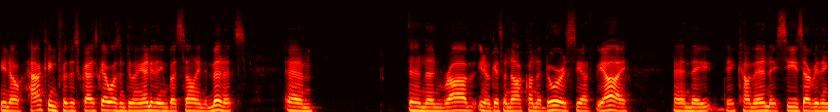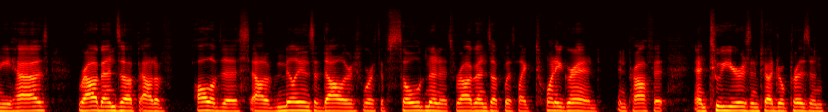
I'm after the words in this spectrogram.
you know, hacking for this guy. This guy wasn't doing anything but selling the minutes. And and then Rob, you know, gets a knock on the door. It's the FBI, and they they come in. They seize everything he has. Rob ends up out of all of this, out of millions of dollars worth of sold minutes. Rob ends up with like twenty grand in profit and two years in federal prison,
